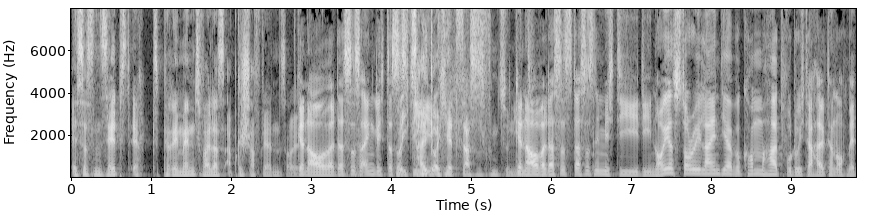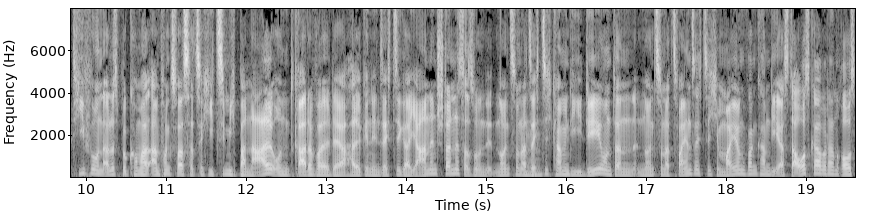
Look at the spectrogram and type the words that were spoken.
ist das ein Selbstexperiment, weil das abgeschafft werden soll. Genau, weil das ist eigentlich, das So, ist ich zeige euch jetzt, dass es funktioniert. Genau, weil das ist, das ist nämlich die, die neue Storyline, die er bekommen hat, wodurch der Hulk dann auch mehr Tiefe und alles bekommen hat. Anfangs war es tatsächlich ziemlich banal und gerade weil der Hulk in den 60er Jahren entstanden ist, also in 1960 kam ihm die Idee und dann 1962 im Mai irgendwann kam die erste Ausgabe dann raus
